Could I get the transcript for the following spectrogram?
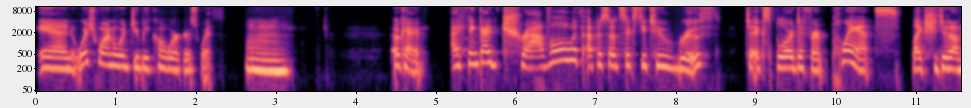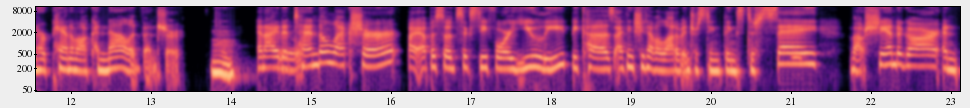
And which one would you be coworkers with? Hmm. Okay. I think I'd travel with episode 62 Ruth to explore different plants like she did on her Panama Canal adventure. Mm. And I'd True. attend a lecture by episode 64 Eulie because I think she'd have a lot of interesting things to say about Chandigarh and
